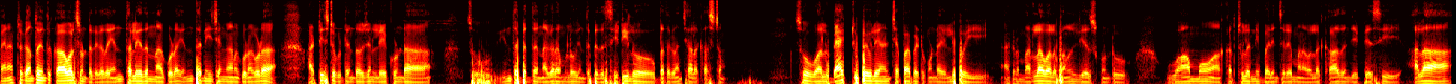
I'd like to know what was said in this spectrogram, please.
ఫైనాన్షియల్గా అంత ఎంత కావాల్సి ఉంటుంది కదా? ఎంత లేదన్నా కూడా ఎంత నీచంగా అనుకున్నా కూడా అట్లీస్ట్ ఒక టెన్ థౌజండ్ లేకుండా సో ఇంత పెద్ద నగరంలో ఇంత పెద్ద సిటీలో బతకడం చాలా కష్టం. సో వాళ్ళు బ్యాక్ టు పెవిలియన్ అని చెప్పా పెట్టకుండా వెళ్ళిపోయి అక్కడ మరలా వాళ్ళ పనులు చేసుకుంటూ వామ్మో ఆ ఖర్చులన్నీ భరించలేము మన వల్ల కాదని చెప్పేసి అలా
